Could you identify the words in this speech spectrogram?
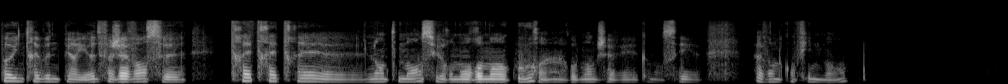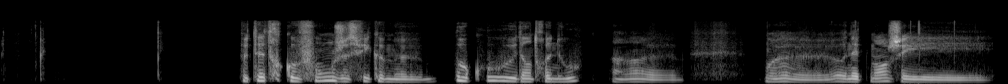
pas une très bonne période. Enfin, j'avance très très très euh, lentement sur mon roman en cours, hein, un roman que j'avais commencé euh, avant le confinement. Peut-être qu'au fond, je suis comme euh, beaucoup d'entre nous. Hein, moi, honnêtement, j'ai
